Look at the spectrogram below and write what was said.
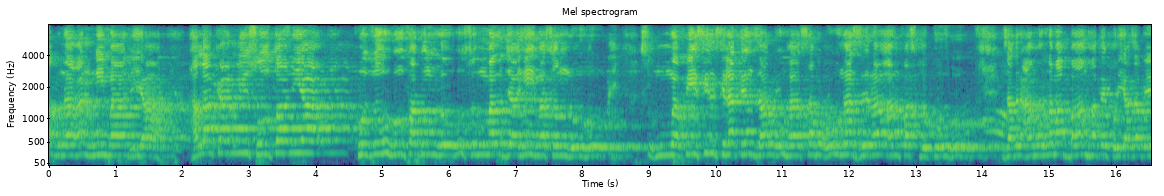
أغنى عني ماليا هلك عني سلطانيا খুজুহু ফাগুল্লুহু সুম্মাল জাহিমা সাল্লুহু সুম্মা ফি সিলসিলাতিন যারুহা সাবউনা জিরাআন ফাসলুকুহু যাদের আমলনামা বাম হাতে পড়িয়া যাবে,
